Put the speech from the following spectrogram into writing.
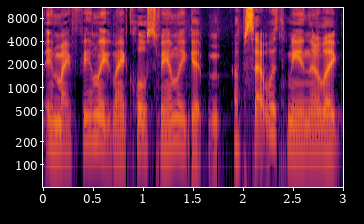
in my family, my close family, get upset with me, and they're like,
